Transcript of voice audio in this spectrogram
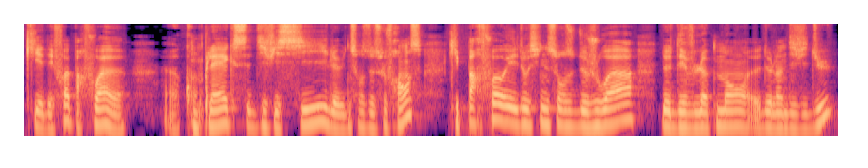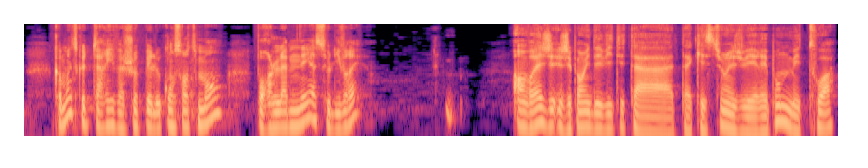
qui est des fois, parfois, euh, euh, complexe, difficile, une source de souffrance, qui parfois est aussi une source de joie, de développement euh, de l'individu. Comment est-ce que tu arrives à choper le consentement pour l'amener à se livrer? En vrai, j'ai pas envie d'éviter ta, ta question et je vais y répondre, mais toi,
